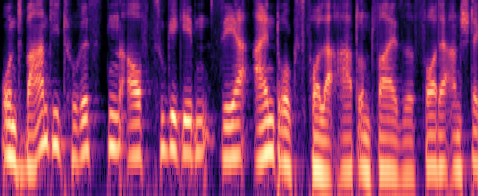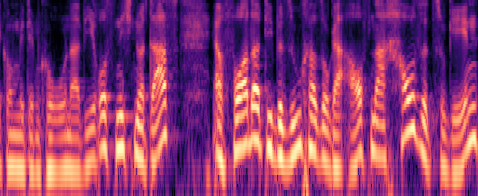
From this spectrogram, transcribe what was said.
und warnt die Touristen auf zugegeben sehr eindrucksvolle Art und Weise vor der Ansteckung mit dem Coronavirus. Nicht nur das, er fordert die Besucher sogar auf, nach Hause zu gehen,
